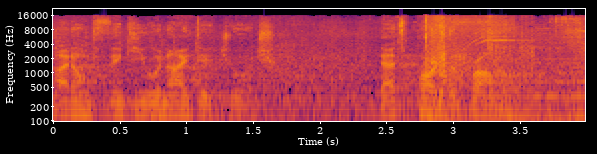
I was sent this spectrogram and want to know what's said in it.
I don't think you and I did, George. That's part of the problem.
